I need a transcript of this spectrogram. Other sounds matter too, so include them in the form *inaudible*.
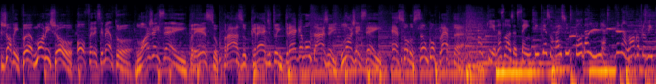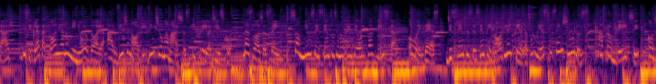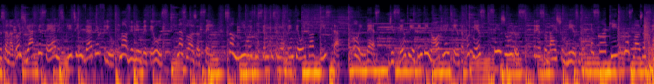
Jovem Pan Morning Show. Oferecimento. Loja e 100. Preço, prazo, crédito, entrega, montagem. Loja e 100 é solução completa. Aqui nas lojas 100 tem preço baixo em toda a linha. Venha logo aproveitar. Bicicleta Cole Alumínio Eudora Aro 29, 21 marchas e freio a disco. Nas lojas 100, só 1.698 à vista. Ou em 10 de 169,80 por mês sem juros. Aproveite. Condicionador de ar TCL Split Inverter Frio 9.000 BTUs. Nas lojas 100, só 1.898 à vista. Ou em 10 de 189,80 por mês sem juros. Preço baixo mesmo. É só aqui nas lojas 100.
